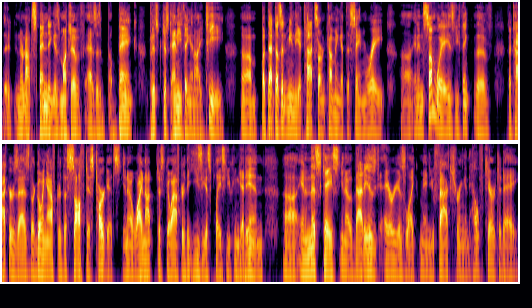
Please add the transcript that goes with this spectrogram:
they're not spending as much of as a bank, but it's just anything in IT. Um, but that doesn't mean the attacks aren't coming at the same rate. Uh, and in some ways, you think of attackers as they're going after the softest targets. You know, why not just go after the easiest place you can get in? Uh, and in this case, you know, that is areas like manufacturing and healthcare today.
